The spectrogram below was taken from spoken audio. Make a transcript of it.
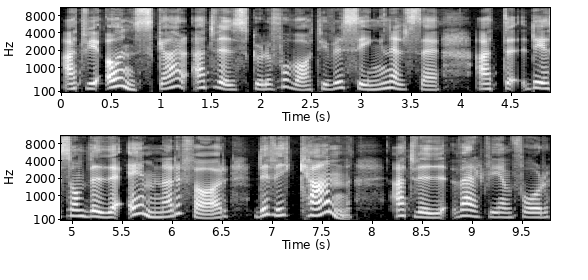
att vi önskar att vi skulle få vara till välsignelse, att det som vi är ämnade för, det vi kan, att vi verkligen får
